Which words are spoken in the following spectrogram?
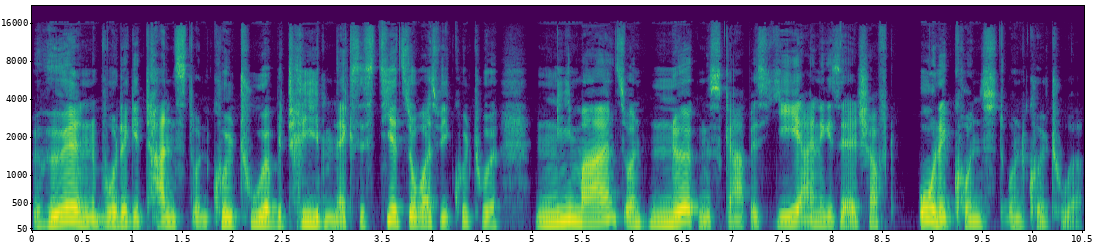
Höhlen wurde getanzt und Kultur betrieben. Existiert sowas wie Kultur? Niemals und nirgends gab es je eine Gesellschaft ohne Kunst und Kultur.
